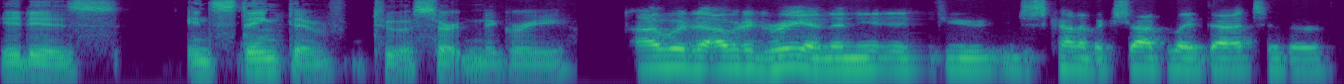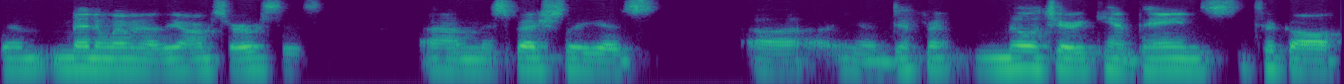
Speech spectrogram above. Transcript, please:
It is instinctive to a certain degree. I would I would agree. And then if you just kind of extrapolate that to the, the men and women of the armed services, um, especially as uh, you know different military campaigns took off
